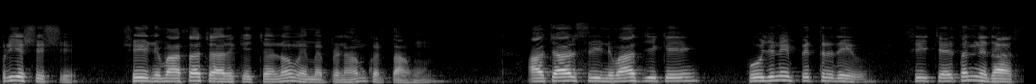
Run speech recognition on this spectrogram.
प्रिय शिष्य श्री निवासाचार्य के चरणों में मैं प्रणाम करता हूँ। आचार्य श्री निवास जी के पूजनीय पितृदेव श्री चैतन्य दास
